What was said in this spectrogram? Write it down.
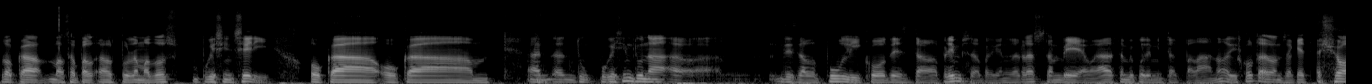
però que els, els programadors poguessin ser-hi, o que, o que eh, poguéssim donar eh, des del públic o des de la premsa, perquè nosaltres també, a vegades també podem interpel·lar, no? Dir, escolta, doncs aquest, això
